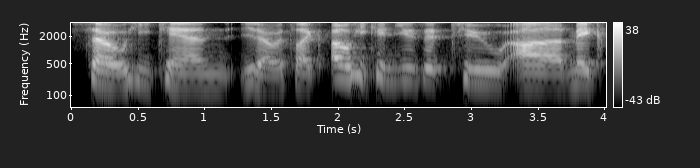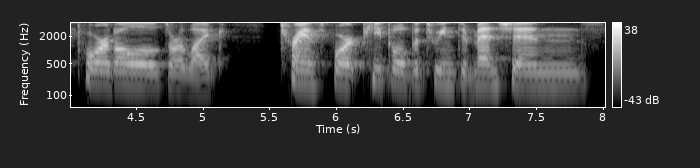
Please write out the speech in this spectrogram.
so he can, you know, it's like oh, he can use it to uh make portals or like transport people between dimensions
